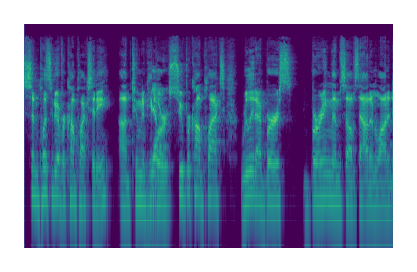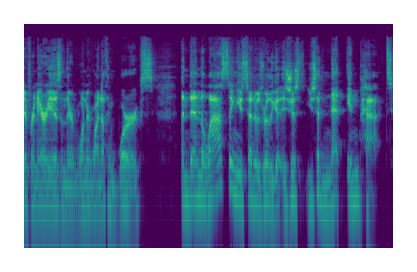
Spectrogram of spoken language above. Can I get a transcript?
simplicity over complexity. Um, too many people Yep. are super complex, really diverse, burning themselves out in a lot of different areas, and they're wondering why nothing works. And then the last thing you said was really good. Is just you said net impact.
